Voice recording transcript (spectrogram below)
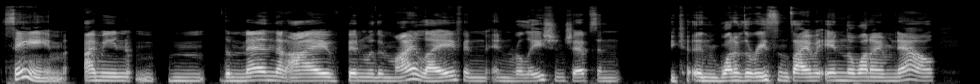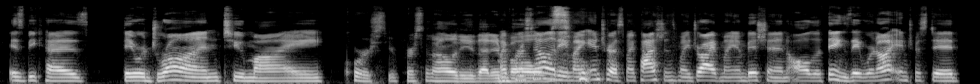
same. I mean m- m- the men that i've been with in my life and in relationships and because and one of the reasons i'm in the one i'm now is because they were drawn to my Of course, your personality that my personality, my interests, my passions, my drive, my ambition, all the things. They were not interested.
